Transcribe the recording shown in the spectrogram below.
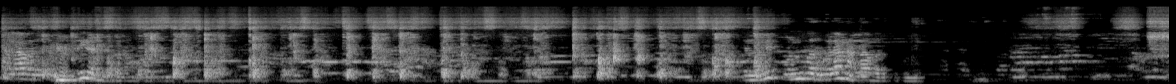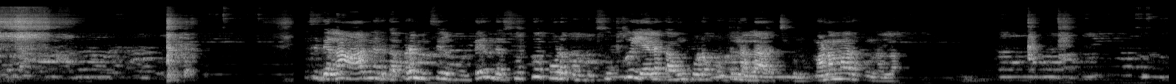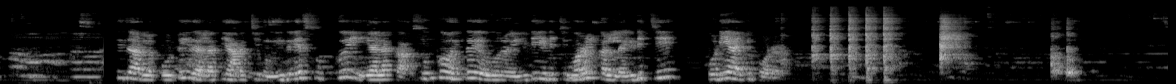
நல்லா வறுத்து நல்லா வறுத்துக்கணும் இதெல்லாம் ஆறுனதுக்கு அப்புறம் மிக்சியில போட்டு இந்த சுக்கு கூட போட்டு சுக்கு ஏலக்காவும் கூட போட்டு நல்லா அரைச்சிக்கணும். மணமா இருக்கும் நல்லா. ஜார்ல போட்டு இது எல்லாத்தையும் அரைச்சிக்கணும். இதுலயே சுக்கு ஏலக்காய் சுக்கு வந்து ஒரு இடி இடிச்சு உரல் கல்ல இடிச்சு பொடியாக்கி போடணும்.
